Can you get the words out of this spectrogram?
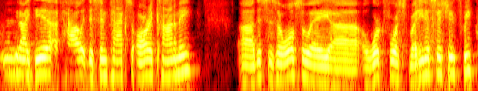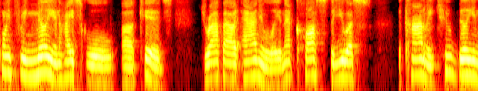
An idea of how this impacts our economy. Uh, this is also a, uh, a workforce readiness issue. 3.3 million high school uh, kids drop out annually, and that costs the U.S. economy $2 billion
